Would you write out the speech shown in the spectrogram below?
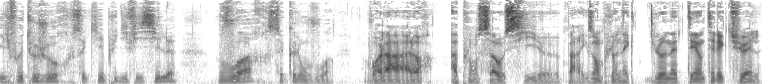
il faut toujours, ce qui est plus difficile, voir ce que l'on voit. Voilà, alors appelons ça aussi, euh, par exemple, l'honnêteté intellectuelle.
